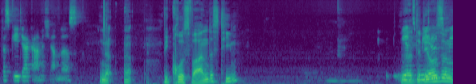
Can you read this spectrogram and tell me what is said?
das geht ja gar nicht anders. Ja, ja. Wie groß war denn das Team? Jetzt hattet ihr auch so ein,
